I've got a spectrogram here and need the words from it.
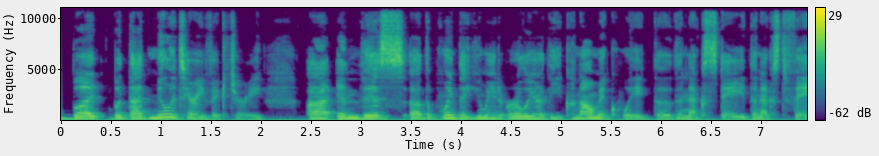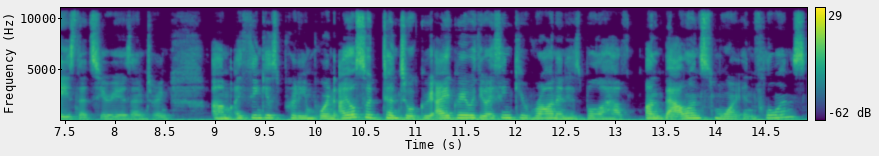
but but that military victory uh, and this, uh, the point that you made earlier, the economic weight, the, the next state, the next phase that Syria is entering, um, I think is pretty important. I also tend to agree. I agree with you. I think Iran and Hezbollah have unbalanced more influence.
